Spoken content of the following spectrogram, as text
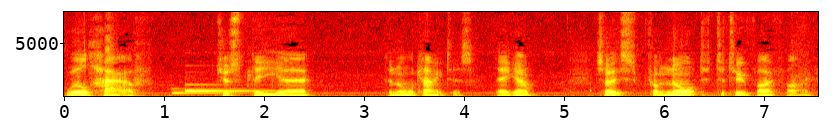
will have just the uh, the normal characters. There you go. So it's from 0 to 255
